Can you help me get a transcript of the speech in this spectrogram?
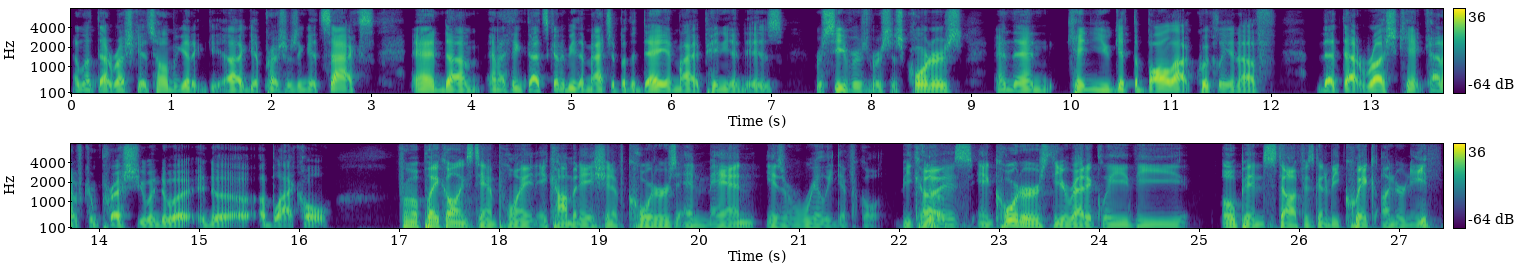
and let that rush gets home and get uh, get pressures and get sacks. And um, and I think that's going to be the matchup of the day, in my opinion, is receivers versus corners, and then can you get the ball out quickly enough that that rush can't kind of compress you into a into a, a black hole. From a play calling standpoint, a combination of quarters and man is really difficult because yeah. in quarters, theoretically, the open stuff is going to be quick underneath.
